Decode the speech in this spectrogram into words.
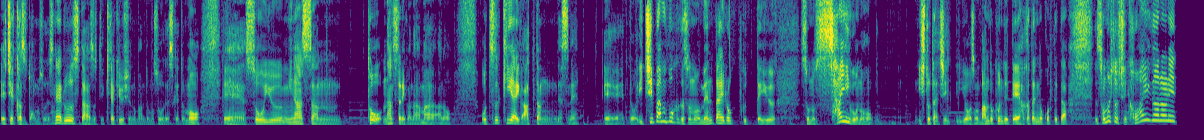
えチェッカーズとかもそうですね。ルースターズっていう北九州のバンドもそうですけども、えー、そういう皆さんと何つったらいいかなまああのお付き合いがあったんですね。えー、っと一番僕がその明太ロックっていうその最後の人たち要はそのバンド組んでて博多に残ってたその人たちに可愛がられ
